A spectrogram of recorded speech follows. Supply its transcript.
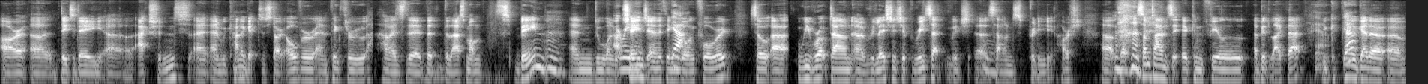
our uh, day-to-day uh, actions and, and we kind of get to start over and think through how has the, the, the last months been and do we want to Are we- change anything yeah. going forward so uh, we wrote down a relationship reset which uh, sounds pretty harsh uh, but sometimes it, it can feel a bit like that Yeah. you can kind Yeah. of get a, a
